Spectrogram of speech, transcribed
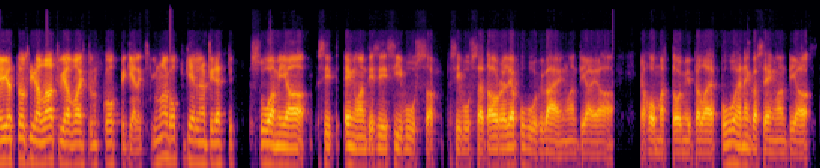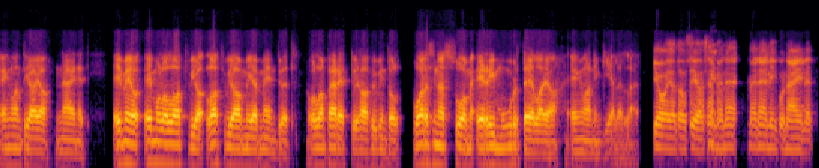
ei ole tosiaan Latvia vaihtunut koppikieleksi. Minulla on koppikielenä pidetty Suomi ja sitten Englanti siis sivussa. sivussa että Aurelia puhuu hyvää englantia ja, ja hommat toimii, pelaajat puhuu hänen kanssa englantia, englantia ja näin. Et ei me, ei me olla Latvia, Latviaan meidän menty, että ollaan pärjätty ihan hyvin tuolla varsinais-Suomen eri murteilla ja englannin kielellä. Joo, ja tosiaan se menee, menee niin kuin näin, että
